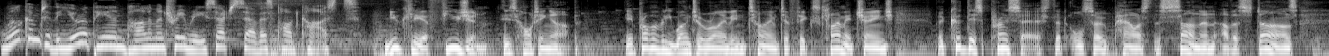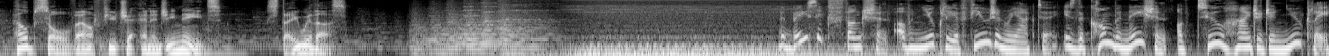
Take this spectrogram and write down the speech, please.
Welcome to the European Parliamentary Research Service podcasts. Nuclear fusion is hotting up. It probably won't arrive in time to fix climate change, but could this process that also powers the sun and other stars help solve our future energy needs? Stay with us. The basic function of a nuclear fusion reactor is the combination of two hydrogen nuclei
